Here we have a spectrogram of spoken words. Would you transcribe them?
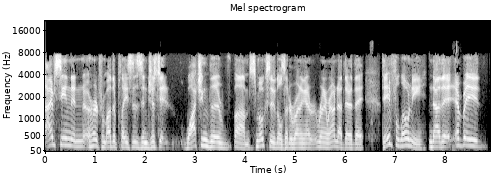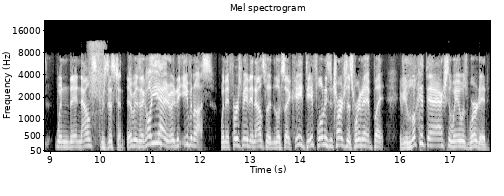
I've seen and heard from other places, and just it, watching the um, smoke signals that are running running around out there, that Dave Filoni. Now that everybody, when they announced Resistance, everybody's like, "Oh yeah," even us. When they first made the announcement, it looks like, "Hey, Dave Filoni's in charge of this. We're gonna." But if you look at the actually the way it was worded,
